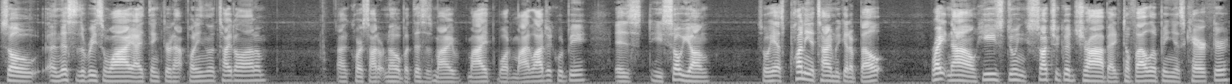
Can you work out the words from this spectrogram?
So, and this is the reason why I think they're not putting the title on him. Of course, I don't know, but this is my my what my logic would be is he's so young, so he has plenty of time to get a belt. Right now, he's doing such a good job at developing his character,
